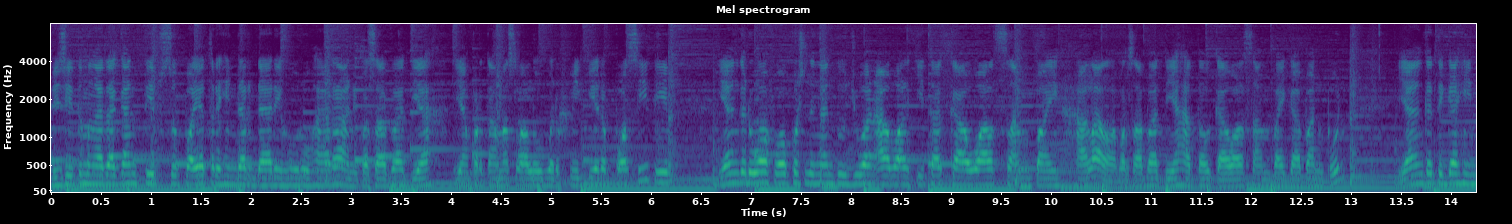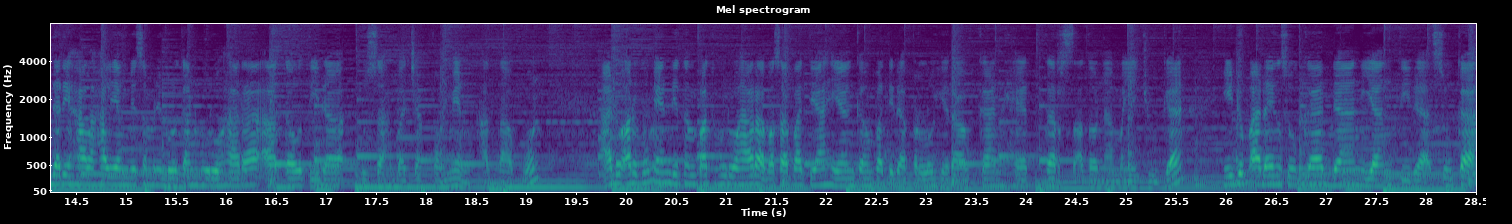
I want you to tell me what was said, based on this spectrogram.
Di situ mengatakan tips supaya terhindar dari huru hara nih sahabat ya. Yang pertama selalu berpikir positif. Yang kedua fokus dengan tujuan awal kita kawal sampai halal persahabat ya atau kawal sampai kapan pun. Yang ketiga hindari hal-hal yang bisa menimbulkan huru hara atau tidak usah baca komen ataupun Adu argumen di tempat huru hara, Pak sahabat ya. Yang keempat tidak perlu hiraukan haters atau namanya juga. Hidup ada yang suka dan yang tidak suka.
